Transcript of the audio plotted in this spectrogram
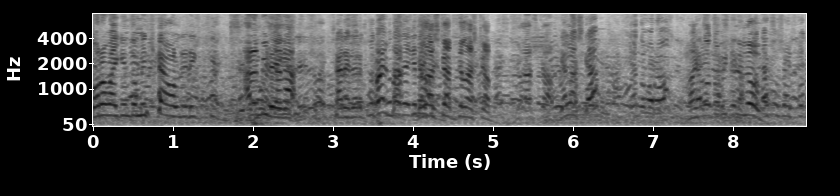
বড় ভাই কিন্তু মিথ্যা অলরেডি আরে মিথ্যা না সাড়ে হাজার কোথায় গ্লাস কাপ গ্লাস কাপ গেলাস কাপ এত বড় ভাই কত বিক্রি হলো একশো ষাট কত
